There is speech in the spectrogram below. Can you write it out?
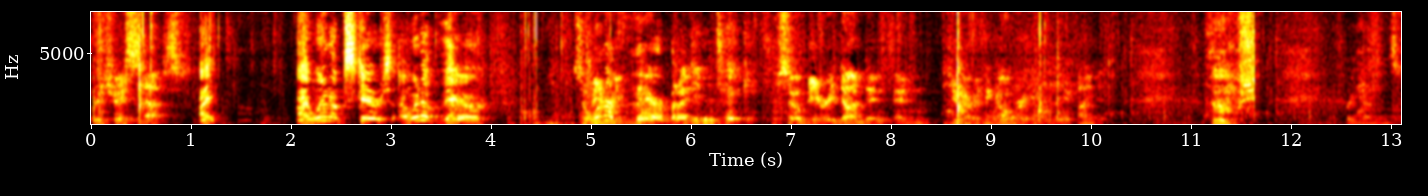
Retrace steps. I I went upstairs. I went up there. So I went up there, but I didn't take it. so be redundant and do everything over again until you find it. Oh, sh- Redundancy.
